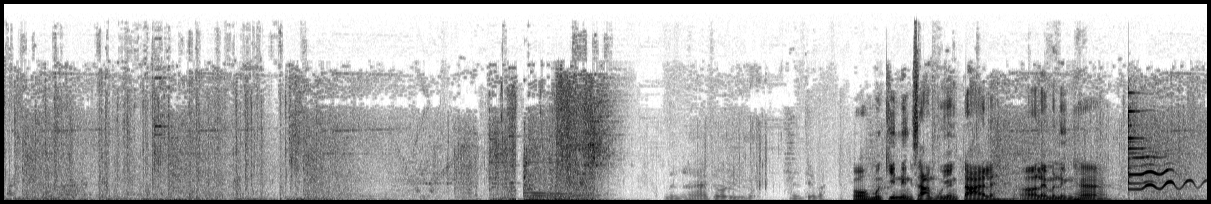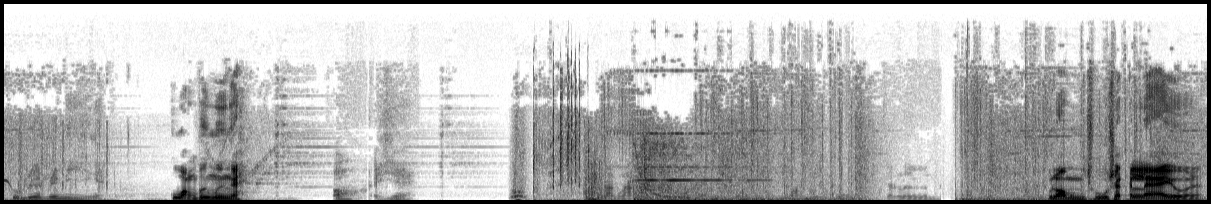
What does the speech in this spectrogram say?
ไปหนึ่งห้าโชว์ดิพี่นุเน้นเจ็บปะโอ้เมื่อกี้หนึ่งสามกูยังตายเลยเอาอะไรมาหนึ่งห้าดูดเลือดไม่มีไงกูหวังพึ่งมึงไงอ๋อไอ้เหี้ยหลังๆรู้แค่ไม่ขึ้นหวังพึ่งกูเจะเลินกูรอมึงชูชักกันแล้อยู่นะ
